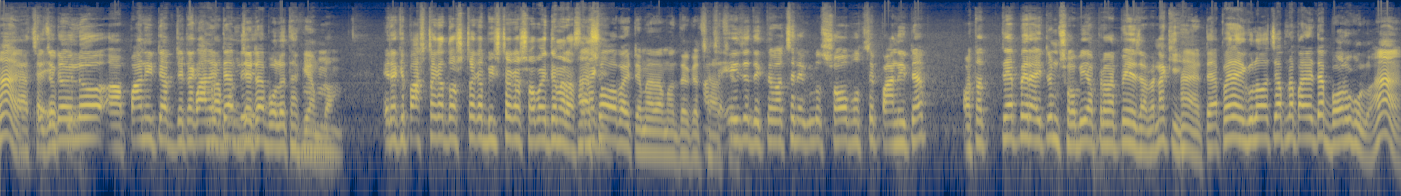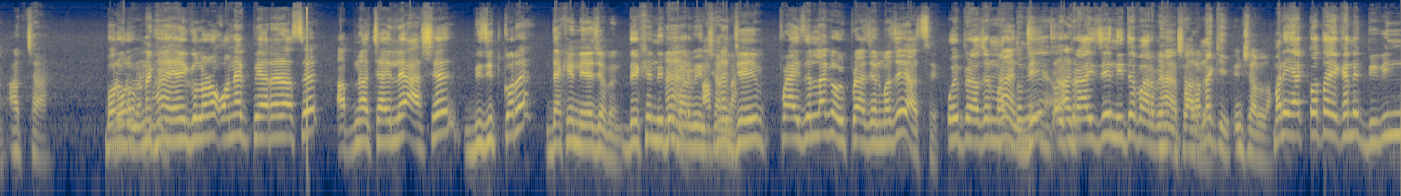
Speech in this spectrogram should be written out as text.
হ্যাঁ আচ্ছা এটা হলো পানি ট্যাপ যেটা পানি ট্যাপ যেটা বলে থাকি আমরা। এটা কি পাঁচ টাকা দশ টাকা বিশ টাকা সব আইটেমের আছে হ্যাঁ? সব আইটেমের আমাদের কাছে আচ্ছা এই যে দেখতে পাচ্ছেন এগুলো সব হচ্ছে পানি ট্যাপ। অর্থাৎ ট্যাপের আইটেম সবই আপনারা পেয়ে যাবেন নাকি? হ্যাঁ ট্যাপের এগুলো হচ্ছে আপনার পানি ট্যাপ বড়গুলো হ্যাঁ। আচ্ছা। হ্যাঁ এইগুলোর অনেক পেয়ারের আছে। আপনার চাইলে আসে ভিজিট করে দেখে নিয়ে যাবেন। দেখে নিতে পারবেন আপনার যে প্রাইজের লাগে ওই প্রাইজের আছে। ওই প্রাইজের মাধ্যমে প্রাইজে নিতে পারবেন হ্যাঁ ইনশাআল্লাহ নাকি? ইনশাআল্লাহ মানে এক কথা এখানে বিভিন্ন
